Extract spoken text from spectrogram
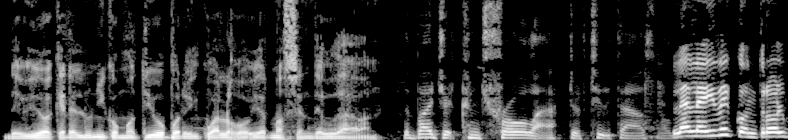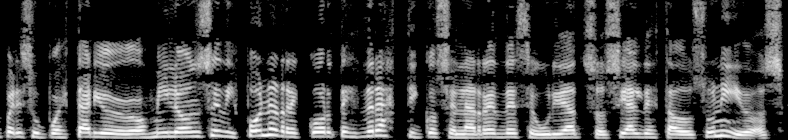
debido a que era el único motivo por el cual los gobiernos se endeudaban. La ley de control presupuestario de 2011 dispone recortes drásticos en la red de seguridad social de Estados Unidos.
